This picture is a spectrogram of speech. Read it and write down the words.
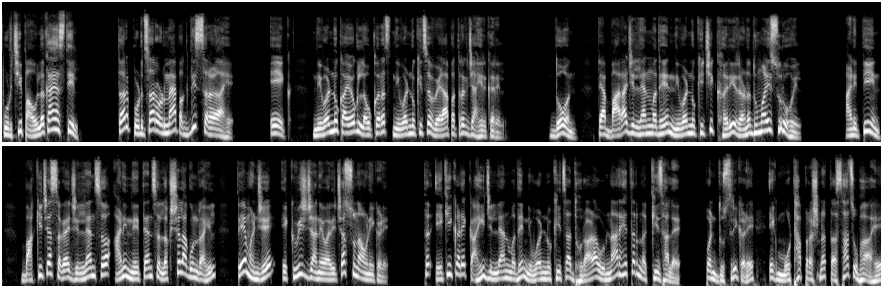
पुढची पावलं काय असतील? तर पुढचा रोडमॅप अगदीच सरळ आहे. एक निवडणूक आयोग लवकरच निवडणुकीचं वेळापत्रक जाहीर करेल. दोन त्या बारा जिल्ह्यांमध्ये निवडणुकीची खरी रणधुमाळी सुरू होईल. आणि तीन बाकीच्या सगळ्या जिल्ह्यांचं आणि नेत्यांचं लक्ष लागून राहील ते म्हणजे एकवीस जानेवारीच्या सुनावणीकडे. तर एकीकडे काही जिल्ह्यांमध्ये निवडणुकीचा धुराळा उडणार हे तर नक्की झालंय. पण दुसरीकडे एक मोठा प्रश्न तसाच उभा आहे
